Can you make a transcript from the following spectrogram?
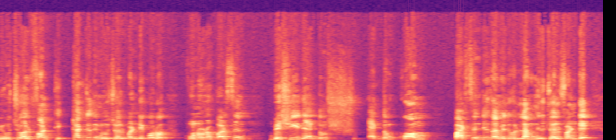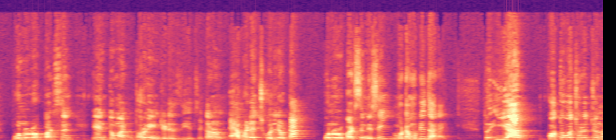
মিউচুয়াল ফান্ড ঠিকঠাক যদি মিউচুয়াল ফান্ডে করো, পনেরো পার্সেন্ট বেশি দেয়। একদম একদম কম পার্সেন্টেজ আমি ধরলাম মিউচুয়াল ফান্ডে পনেরো পার্সেন্ট এন তোমার ধরো ইন্টারেস্ট দিয়েছে। কারণ অ্যাভারেজ করলে ওটা পনেরো পার্সেন্ট এসেই মোটামুটি দাঁড়ায়। তো ইয়ার কত বছরের জন্য?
